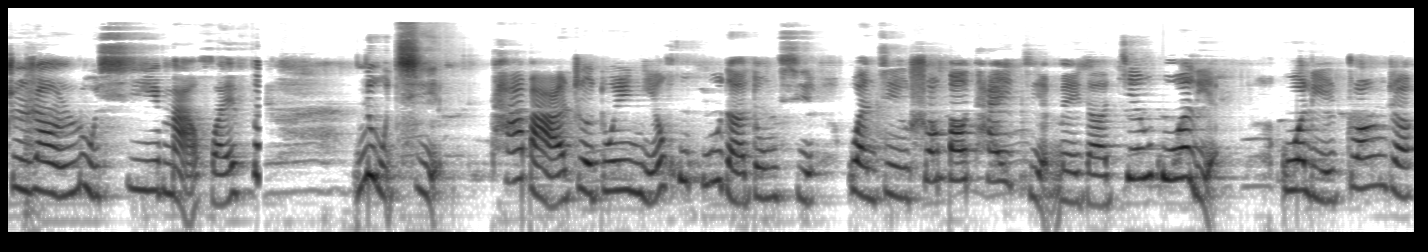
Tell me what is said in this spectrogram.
这让露西满怀愤怒气。她把这堆黏糊糊的东西灌进双胞胎姐妹的煎锅里，锅里装着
